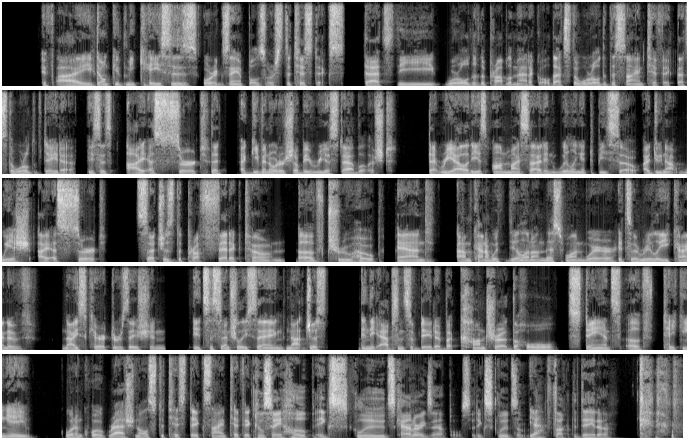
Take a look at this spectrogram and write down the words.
if I don't give me cases or examples or statistics, that's the world of the problematical. That's the world of the scientific. That's the world of data. He says, I assert that a given order shall be reestablished that reality is on my side and willing it to be so. I do not wish, I assert, such as the prophetic tone of true hope. And I'm kind of with Dylan on this one, where it's a really kind of nice characterization. It's essentially saying not just in the absence of data, but contra the whole stance of taking a quote unquote rational, statistic, scientific. He'll say hope excludes counterexamples. It excludes them. Yeah. Fuck the data.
